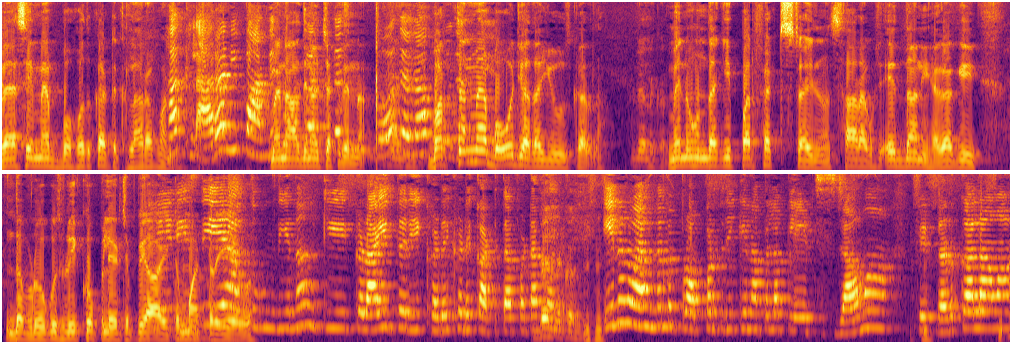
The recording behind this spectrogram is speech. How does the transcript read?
ਵੈਸੇ ਮੈਂ ਬਹੁਤ ਘੱਟ ਖਲਾਰਾ ਪਾਉਂਦਾ। ਹਾਂ ਖਲਾਰਾ ਨਹੀਂ ਪਾਉਂਦੇ ਮੈਂ ਨਾਲ ਦੀ ਨਾਲ ਚੱਕ ਬਰਤਨ ਦਿੰਦਾ। ਬਹੁਤ ਜ਼ਿਆਦਾ ਹੋ ਬਰਤਨ ਮੈਂ ਜਾਂਦੇ ਆ। ਬਹੁਤ ਜ਼ਿਆਦਾ ਯੂਜ਼ ਕਰਦਾ। ਬਿਲਕੁਲ। ਮੈਨੂੰ ਹੁੰਦਾ ਕਿ ਪਰਫੈਕਟ ਸਟਾਈਲ ਨਾਲ ਸਾਰਾ ਕੁਝ ਇਦਾਂ ਨਹੀਂ ਹੈਗਾ ਕਿ ਦਬੜੂ ਕੁਛੜੀ ਇੱਕੋ ਪਲੇਟ ਚ ਪਿਆਜ਼ Ladies ਟਮਾਟਰ ਦੀ ਇਹ ਆਦਤ ਉਹ। ਹੁੰਦੀ ਹੈ ਨਾ ਕਿ ਕੜਾਈ ਤਰੀ ਖੜੇ ਖੜੇ ਕੱਟਦਾ ਫਟਾਫਟ। ਬਿਲਕੁਲ। ਇਹਨਾਂ ਨੂੰ ਆਇਆ ਹੁੰਦਾ ਮੈਂ ਪ੍ਰੋਪਰ ਤਰੀਕੇ ਨਾਲ ਪਹਿਲਾਂ ਪਲੇਟ ਸਜਾਵਾਂ ਫਿਰ ਤੜਕਾ ਲਾਵਾਂ।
